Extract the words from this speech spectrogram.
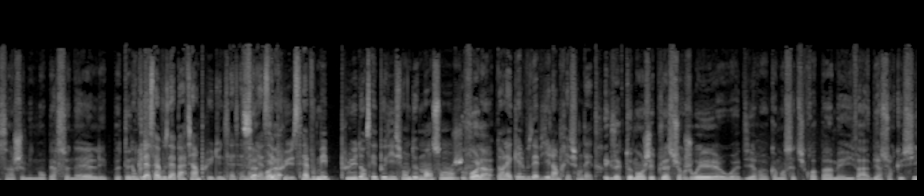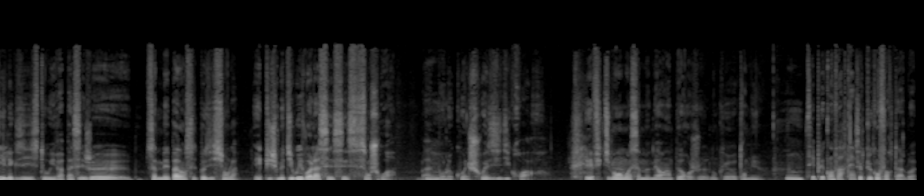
c'est un cheminement personnel et peut-être. Donc là, ça vous appartient plus d'une certaine manière. Plus, ça vous met plus dans cette position de mensonge voilà. dans laquelle vous aviez l'impression d'être. Exactement. J'ai plus à surjouer euh, ou à dire euh, comment ça tu crois pas, mais il va bien sûr que si il existe ou il va passer. Je, ça me met pas dans cette position-là. Et puis je me dis oui, voilà, c'est son choix. Bah, hmm. Pour le coup, elle choisit d'y croire. Et effectivement, moi, ça me met un peu hors jeu, donc euh, tant mieux. Hmm, c'est plus confortable. C'est plus confortable, ouais.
